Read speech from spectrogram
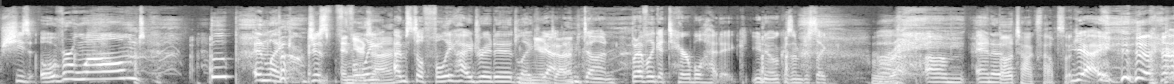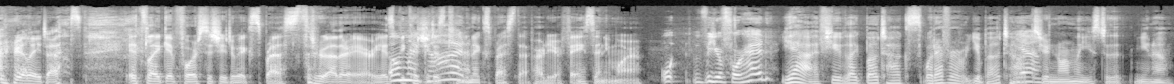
she's overwhelmed. Boop. And like just And fully? I'm still fully hydrated. Like yeah, done? I'm done. But I have like a terrible headache, you know, because I'm just like uh, Right. um and a, Botox helps with yeah. it really does. It's like it forces you to express through other areas Oh because you just can't express that part of your face anymore. What, your forehead? Yeah, if you like Botox, whatever you Botox, Yeah. you're normally used to, you know,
